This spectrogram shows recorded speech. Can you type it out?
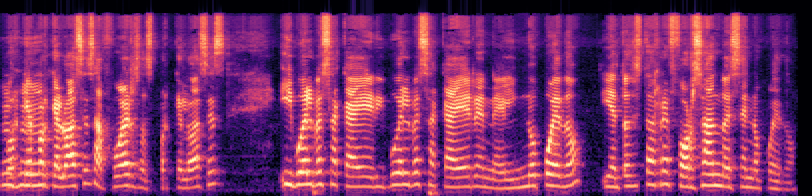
¿Por qué? Porque lo haces a fuerzas, porque lo haces y vuelves a caer y vuelves a caer en el no puedo y entonces estás reforzando ese no puedo.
